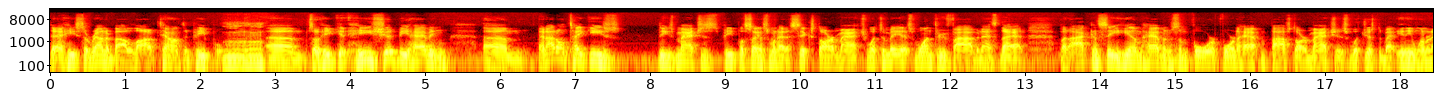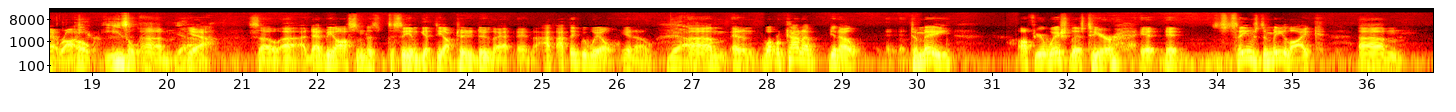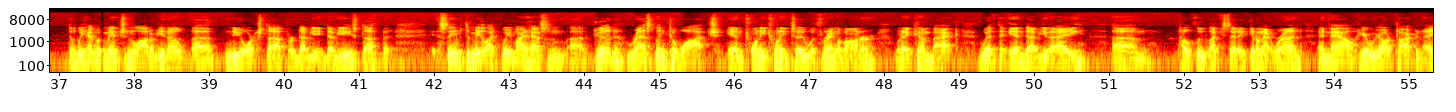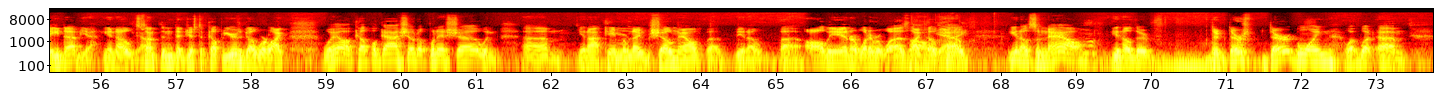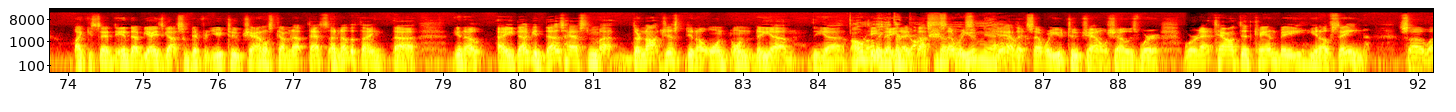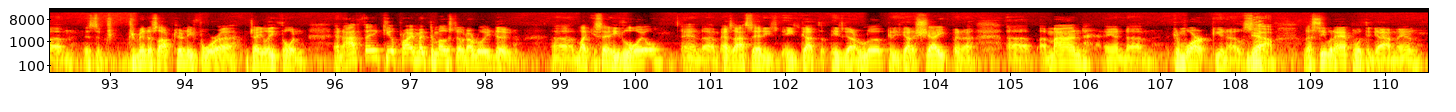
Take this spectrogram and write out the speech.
that he's surrounded by a lot of talented people. Mm-hmm. Um, so he could, he should be having, um, and I don't take these these matches. People saying someone had a six star match. Well, to me, it's one through five, and that's that. But I can see him having some four, four and a half, and five star matches with just about anyone on that roster. Oh, easily. Um, yeah. yeah. So uh, that'd be awesome to, to see him get the opportunity to do that, and I, I think we will. You know, yeah. Um, and what we're kind of, you know, to me, off your wish list here, it it seems to me like um, that we haven't mentioned a lot of you know uh, New York stuff or WWE stuff, but it seems to me like we might have some uh, good wrestling to watch in 2022 with Ring of Honor when they come back with the NWA. Um, hopefully, like you said, they get on that run. And now here we are talking AEW, you know, something that just a couple years ago we're like, well, a couple guys showed up on this show, and, um, you know, I can't remember the name of the show now, uh, you know, uh, All In or whatever it was. Like, oh, okay. Yeah. You know, so now, you know, they're, they're, they're, they're going, what, what, um, like you said, the NWA's got some different YouTube channels coming up. That's another thing. Uh, you know, AEW does have some. Uh, they're not just you know on on the um, the uh, oh no, TV. they got their They've got several and, yeah, yeah, they several YouTube channel shows where where that talented can be you know seen. So um, it's a tr- tremendous opportunity for uh, Jay Lethal, and and I think he'll probably make the most of it. I really do. Um, like you said, he's loyal, and um, as I said, he's he's got the, he's got a look, and he's got a shape, and a uh, a mind, and um, can work. You know, so, yeah let's see what happened with the guy, man.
